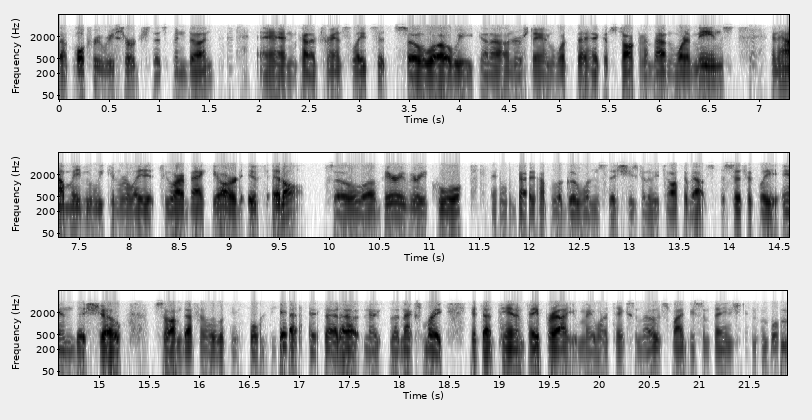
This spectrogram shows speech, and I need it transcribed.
uh, poultry research that's been done and kind of translates it so uh, we kind of understand what the heck it's talking about and what it means and how maybe we can relate it to our backyard, if at all. So uh, very, very cool. And we've got a couple of good ones that she's going to be talking about specifically in this show. So I'm definitely looking forward to get, that out ne- the next break. Get that pen and paper out. You may want to take some notes. Might be some things you can in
